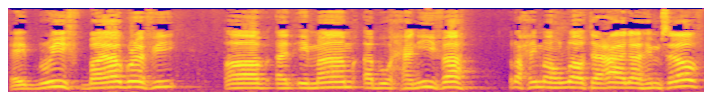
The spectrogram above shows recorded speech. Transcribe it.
A brief biography of Al-Imam Abu Hanifa rahimahullah ta'ala himself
